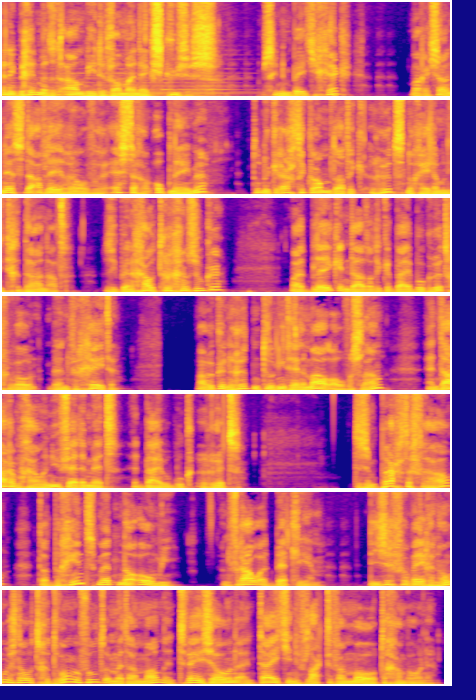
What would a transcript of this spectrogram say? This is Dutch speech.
En ik begin met het aanbieden van mijn excuses. Misschien een beetje gek, maar ik zou net de aflevering over Esther gaan opnemen. Toen ik erachter kwam dat ik Rut nog helemaal niet gedaan had. Dus ik ben gauw terug gaan zoeken. Maar het bleek inderdaad dat ik het bijboek Rut gewoon ben vergeten. Maar we kunnen Rut natuurlijk niet helemaal overslaan. En daarom gaan we nu verder met het Bijbelboek Rut. Het is een prachtig verhaal dat begint met Naomi, een vrouw uit Bethlehem die zich vanwege een hongersnood gedwongen voelt om met haar man en twee zonen een tijdje in de vlakte van Moab te gaan wonen.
